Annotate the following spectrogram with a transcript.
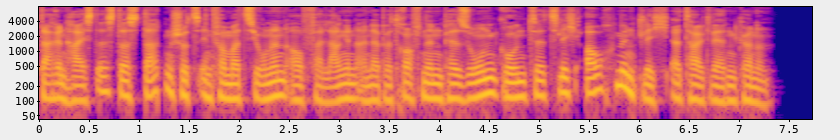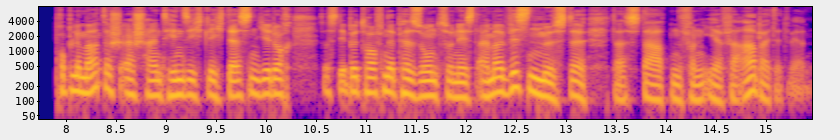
Darin heißt es, dass Datenschutzinformationen auf Verlangen einer betroffenen Person grundsätzlich auch mündlich erteilt werden können. Problematisch erscheint hinsichtlich dessen jedoch, dass die betroffene Person zunächst einmal wissen müsste, dass Daten von ihr verarbeitet werden.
